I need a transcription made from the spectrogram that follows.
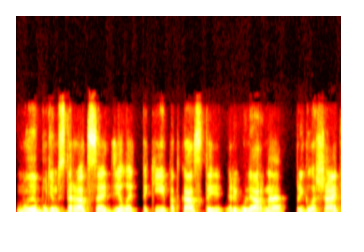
Мы будем стараться делать такие подкасты регулярно, приглашать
